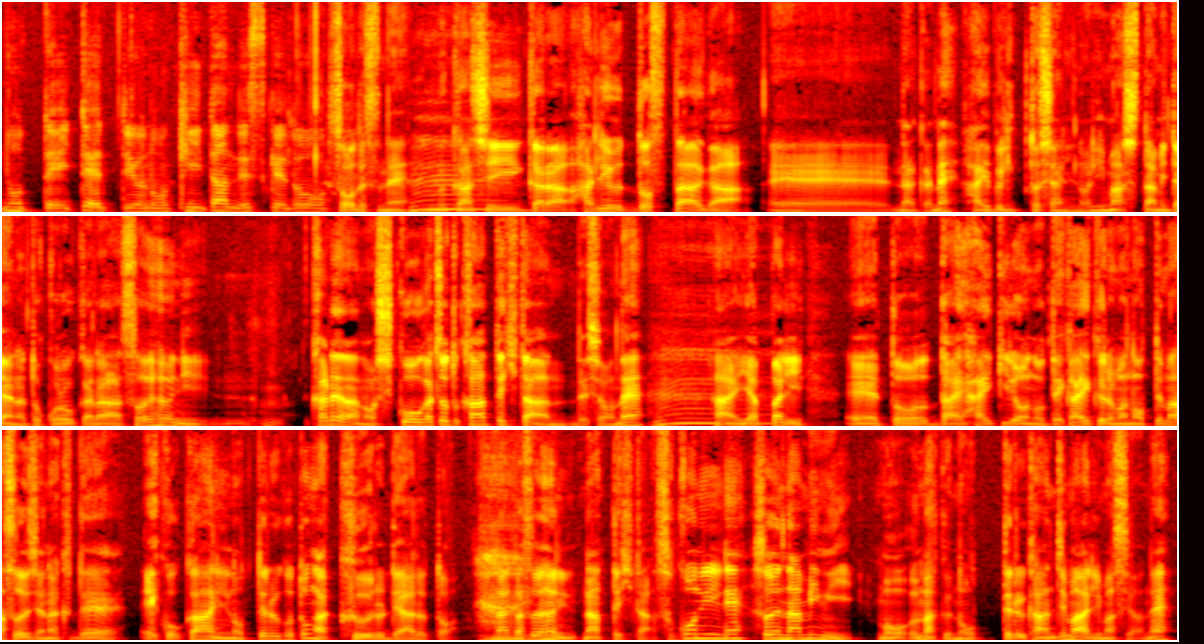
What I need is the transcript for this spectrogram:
乗っていてっていうのを聞いたんですけど。そうですね。昔からハリウッドスターが、えー、なんかねハイブリッド車に乗りましたみたいなところからそういうふうに彼らの思考がちょっと変わってきたんでしょうね。はい、やっぱりえーと、大排気量のでかい車乗ってますじゃなくてエコカーに乗ってることがクールであると、はい、なんかそういうふうになってきた。そこにねそういう波にもうまく乗ってる感じもありますよね。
